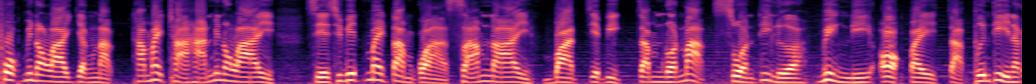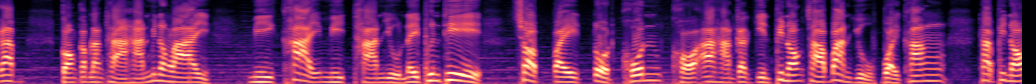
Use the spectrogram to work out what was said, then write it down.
พวกมินองลายอย่างหนัก ทำให้ทหารมินองลาย เสียชีวิตไม่ต่ำกว่า 3 นาย บาดเจ็บอีกจำนวนมาก ส่วนที่เหลือวิ่งหนีออกไปจากพื้นที่นะครับ กองกำลังทหารมินองลาย มีค่ายมีฐานอยู่ในพื้นที่ชอบไปตรวจค้นขออาหารการกินพี่น้องชาวบ้านอยู่บ่อยครั้ง ถ้าพี่น้อง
